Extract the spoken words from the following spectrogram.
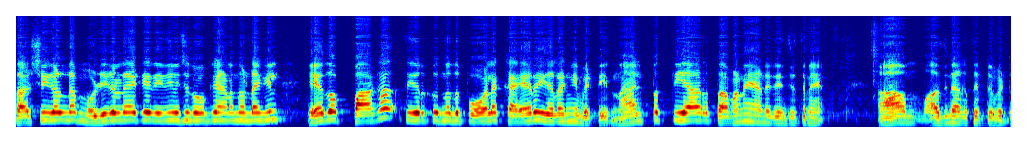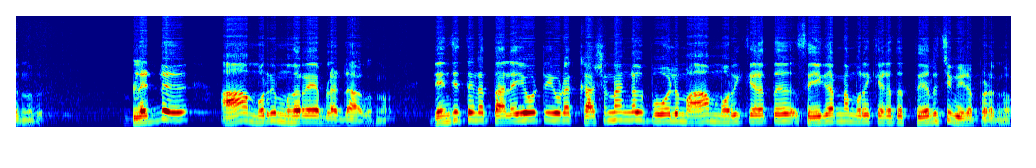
സാക്ഷികളുടെ മൊഴികളുടെയൊക്കെ രീതി വെച്ച് നോക്കുകയാണെന്നുണ്ടെങ്കിൽ ഏതോ പക തീർക്കുന്നത് പോലെ കയറി ഇറങ്ങി വെട്ടി. നാൽപ്പത്തിയാറ് തവണയാണ് രഞ്ജിത്തിനെ ആ അതിനകത്തിട്ട് വെട്ടുന്നത്. ബ്ലഡ് ആ മുറി നിറയെ ബ്ലഡ് ആകുന്നു രഞ്ജിത്തിന്റെ തലയോട്ടിയുടെ കഷണങ്ങൾ പോലും ആ മുറിക്കകത്ത് സ്വീകരണ മുറിക്കകത്ത് തെറിച്ച് വീഴപ്പെടുന്നു.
